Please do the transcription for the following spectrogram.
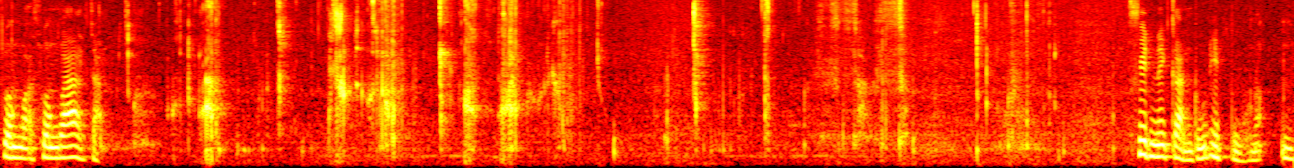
สวงว่าสวงว่าจ้ะฟิตในการรูดอีปูเนาะอืม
